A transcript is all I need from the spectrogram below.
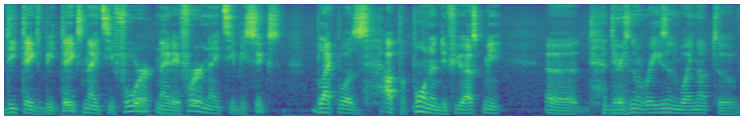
d takes b takes knight c4 knight a4 knight cb6 black was up opponent if you ask me uh, there's no reason why not to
